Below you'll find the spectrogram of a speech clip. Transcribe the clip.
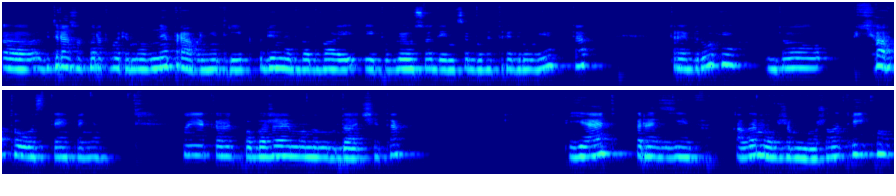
е, відразу перетворюємо в неправильний дріб. 1 на 2, 2 і по плюс 1 це буде 3 других, так? 3 других до п'ятого степеня. Ну, як кажуть, побажаємо нам вдачі, так? 5 разів. Але ми вже множили трійку,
